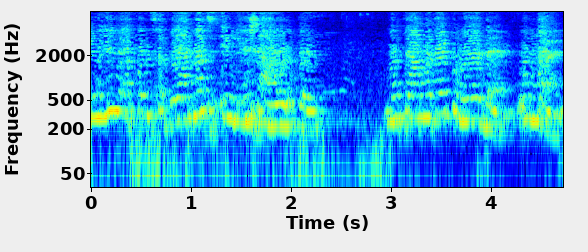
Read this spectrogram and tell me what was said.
इंग्लिश आपण सगळ्यांनाच इंग्लिश आवडतं. मग त्यामध्ये एक वर्ड आहे वुमन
